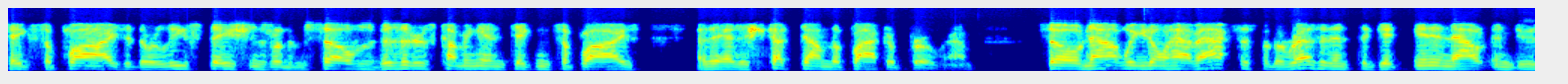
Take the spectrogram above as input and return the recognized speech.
take supplies at the relief stations for themselves, visitors coming in taking supplies, and they had to shut down the placard program. So now we don't have access for the residents to get in and out and do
